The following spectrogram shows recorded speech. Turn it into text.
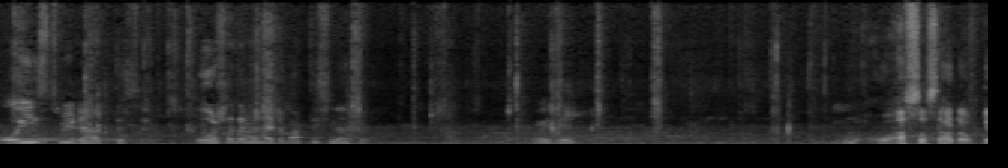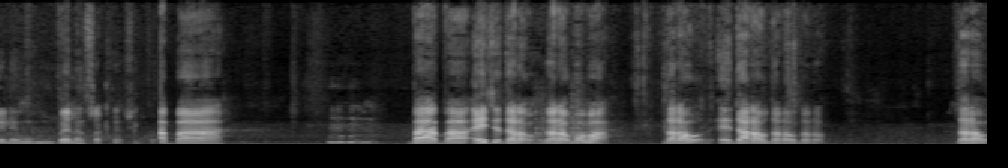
ওই স্পিডে হাঁটতেছে। ওর সাথে আমি হাঁটতে পারতেছি না তো। ওই যে। আস্তে আস্তে হাঁটাও তাইলে ব্যালেন্স রাখতে শিখবে। বাবা। বাবা এই যে দাঁড়াও দাঁড়াও বাবা। দাঁড়াও এই দাঁড়াও দাঁড়াও দাঁড়াও। দাঁড়াও।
